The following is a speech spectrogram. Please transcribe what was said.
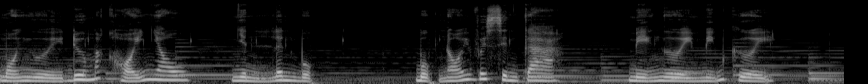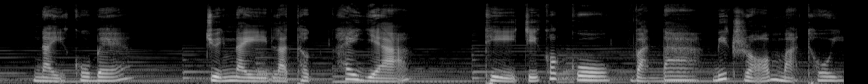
mọi người đưa mắt hỏi nhau, nhìn lên bụt bụt nói với Sinca miệng người mỉm cười, này cô bé chuyện này là thật hay giả thì chỉ có cô và ta biết rõ mà thôi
